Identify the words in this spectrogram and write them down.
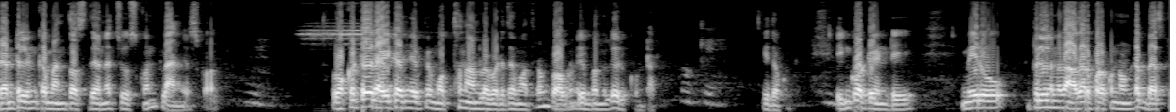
రెంటల్ ఇన్కమ్ ఎంత వస్తుంది అనేది చూసుకొని ప్లాన్ చేసుకోవాలి. ఉమ్. ఒకటే రైట్ అని చెప్పి మొత్తం దాంట్లో పెడితే మాత్రం ప్రాబ్లం ఇబ్బందులు ఇరుక్కుంటారు. ఇదొకటి. ఇంకోటి ఏంటి? మీరు పిల్లల మీద ఆధారపడకుండా ఉంటే బెస్ట్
